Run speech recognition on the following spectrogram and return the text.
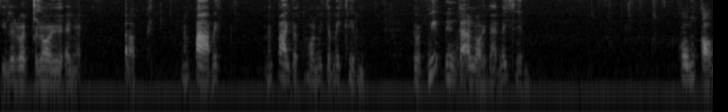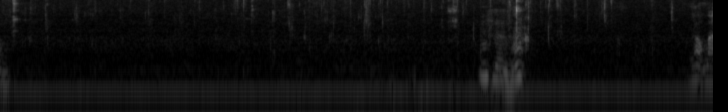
กินแล้วรสอร่อยไอ้นี่น้ำปลาไม่ น้ำปลาหยดทองนี่จะไม่เค็มหยดนิดนึงก็อร่อยแบบไม่เค็มกลมกล่อมอือหือหน่อไม้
